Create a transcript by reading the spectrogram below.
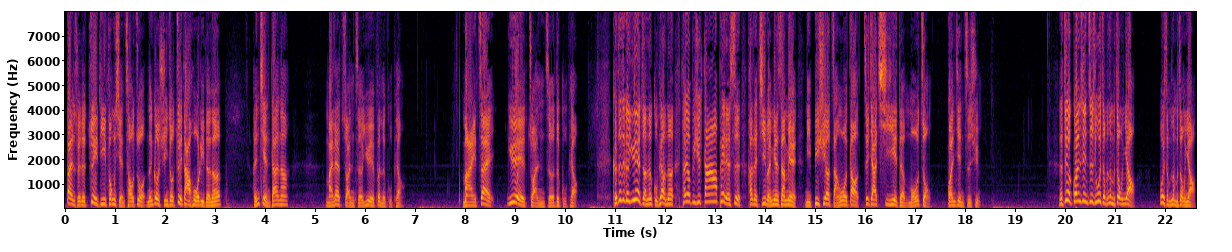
伴随着最低风险操作，能够寻求最大获利的呢？很简单啊。买在转折月份的股票，买在月转折的股票，可是这个月转的股票呢，它又必须搭配的是它的基本面上面，你必须要掌握到这家企业的某种关键资讯。那这个关键资讯为什么那么重要？为什么那么重要？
